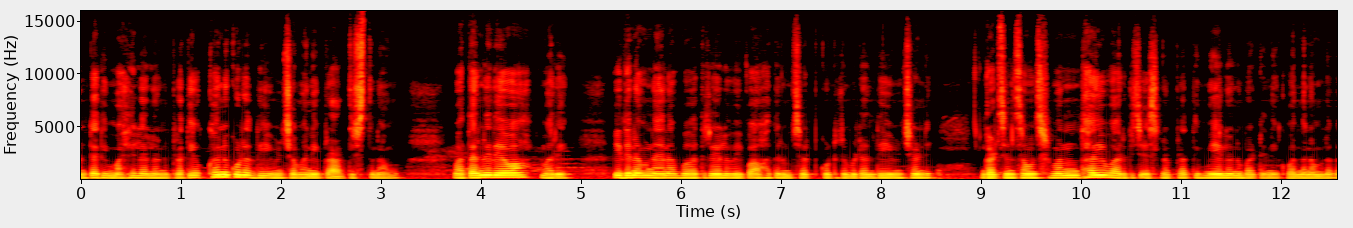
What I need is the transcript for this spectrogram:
ఒంటరి మహిళలను ప్రతి ఒక్కరిని కూడా దీవించమని ప్రార్థిస్తున్నాము. మా తండ్రి దేవా మరి ఈ దినం నాయన బర్త్డేలు వివాహతను జరుపుకుంటున్న బిడ్డలు దీవించండి. గడిచిన సంవత్సరం అంతా వారికి చేసిన ప్రతి మేలును బట్టి నీకు వందనములు.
